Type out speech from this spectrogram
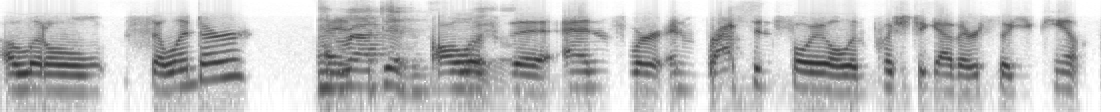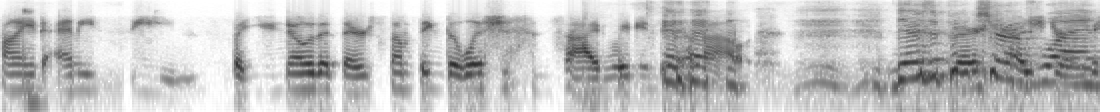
a little cylinder. And, and wrapped it all foil. of the ends were and wrapped in foil and pushed together so you can't find any seams but you know that there's something delicious inside waiting to come out. there's a picture of one.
